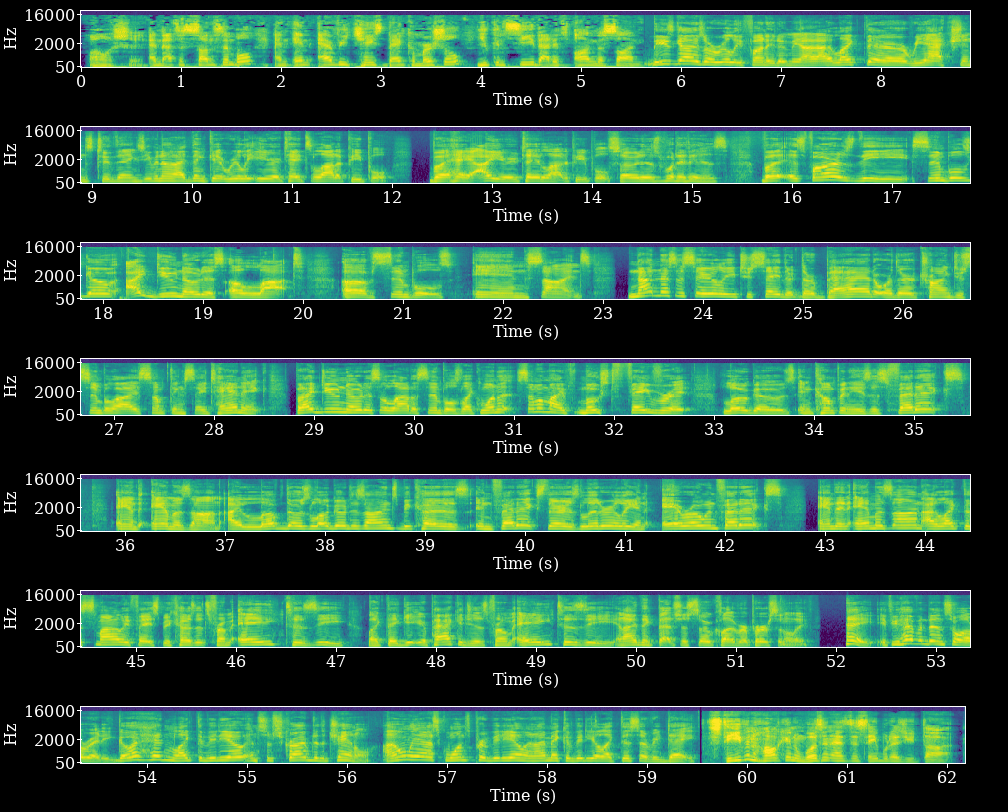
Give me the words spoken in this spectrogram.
Oh shit. And that's a sun symbol. And in every Chase Bank commercial, you can see that it's on the sun. These guys are really funny to me. I, I like their reactions to things, even though I think it really irritates a lot of people. But hey, I irritate a lot of people, so it is what it is. But as far as the symbols go, I do notice a lot of symbols in signs not necessarily to say that they're bad or they're trying to symbolize something satanic, but I do notice a lot of symbols. Like one of some of my most favorite logos in companies is FedEx and Amazon. I love those logo designs because in FedEx there is literally an arrow in FedEx. And in Amazon, I like the smiley face because it's from A to Z. Like they get your packages from A to Z. And I think that's just so clever personally. Hey, if you haven't done so already, go ahead and like the video and subscribe to the channel. I only ask once per video and I make a video like this every day. Stephen Hawking wasn't as disabled as you thought.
